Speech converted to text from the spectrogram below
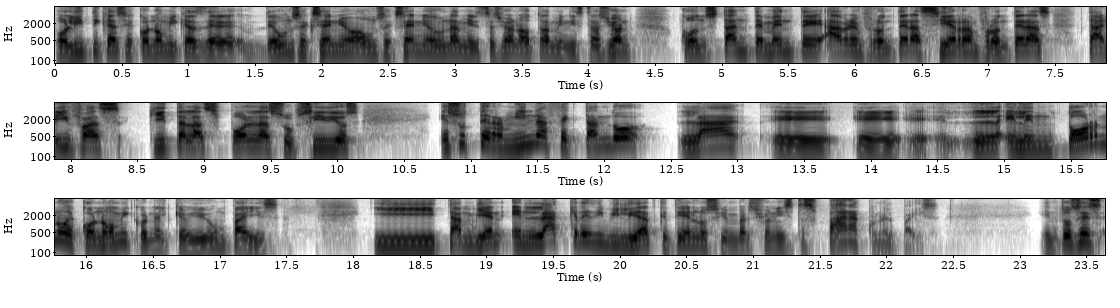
políticas económicas de, un sexenio a un sexenio, de una administración a otra administración, constantemente abren fronteras, cierran fronteras, tarifas, quítalas, ponlas, subsidios. Eso termina afectando la, eh, eh, el, entorno económico en el que vive un país y también en la credibilidad que tienen los inversionistas para con el país. Entonces,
